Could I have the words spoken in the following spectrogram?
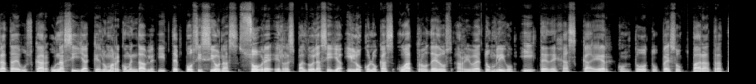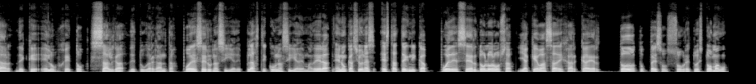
trata de buscar una silla que es lo más recomendable y te posicionas sobre el respaldo de la silla y lo colocas cuatro dedos arriba de tu ombligo y te dejas caer con todo tu peso para tratar de que el objeto salga de tu garganta. Puede ser una silla de plástico, una silla de madera. En ocasiones esta técnica puede ser dolorosa ya que vas a dejar caer todo tu peso sobre tu estómago,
